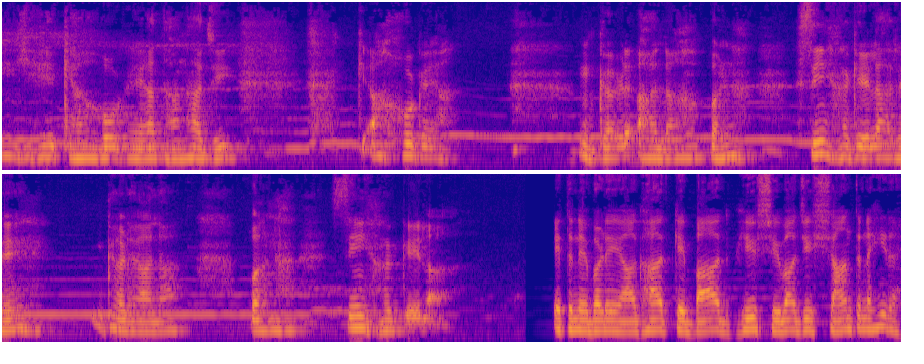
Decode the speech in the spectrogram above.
ये क्या हो गया थाना जी? क्या हो गया? गढ़ आला पण सिंह गेला रे। गढ़ आला पण सिंह गेला। इतने बड़े आघात के बाद भी शिवाजी शांत नहीं रहे।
